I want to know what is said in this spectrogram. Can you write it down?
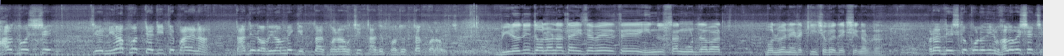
ভারতবর্ষের যে নিরাপত্তা দিতে পারে না তাদের অবিলম্বে গ্রেপ্তার করা উচিত তাদের পদত্যাগ করা উচিত। বিরোধী দলনেতা হিসেবে হিন্দুস্তান মুর্দাবাদ বলবেন এটা কী চোখে দেখছেন আপনারা? ওরা দেশকে কোনোদিন ভালোবেসেছে।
